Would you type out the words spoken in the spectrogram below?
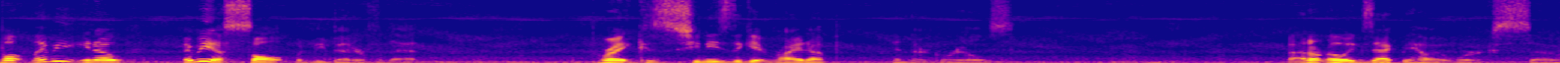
Well, maybe you know, maybe assault would be better for that, right? Because she needs to get right up in their grills. I don't know exactly how it works, so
